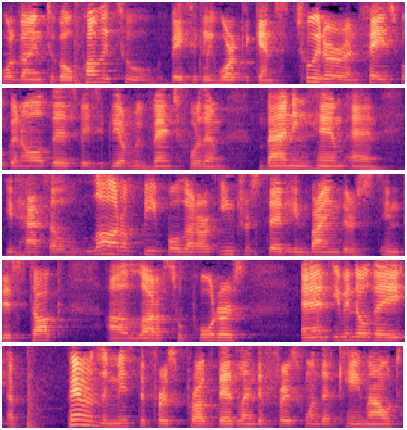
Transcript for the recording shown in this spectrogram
we're going to go public to basically work against Twitter and Facebook and all this, basically a revenge for them banning him. And it has a lot of people that are interested in buying their in this stock, a lot of supporters. And even though they apparently missed the first prog deadline, the first one that came out,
